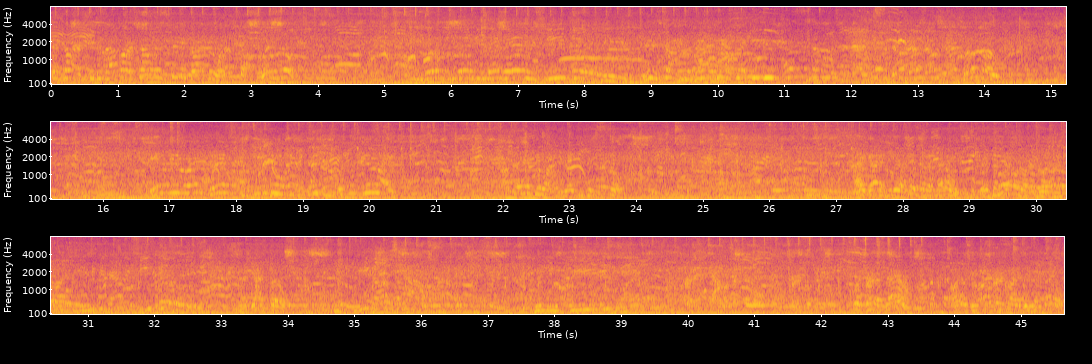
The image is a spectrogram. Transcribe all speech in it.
the cars keeping that bar shuttle and spinning car into the left stop. Let it go. You're stuck in the back of the house. I give you no, no, no, no, no, no. I'll send it to one. You know, you can circle. Right, guys, you got to push on the pedals. There's the pedals on the side. The gas pedal. On the pedals. On the driver's side, there's a pedal.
